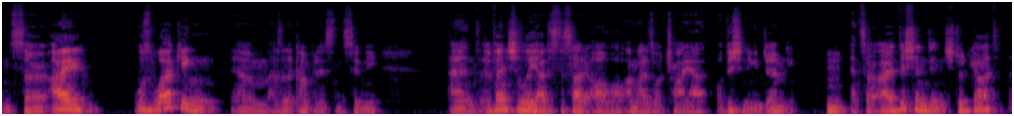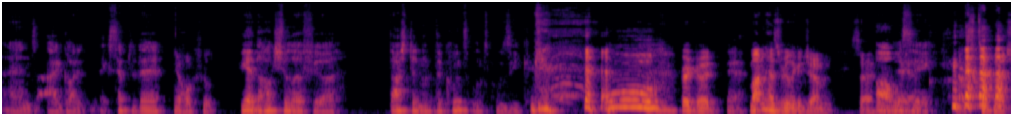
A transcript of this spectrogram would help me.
And so i was working um, as an accompanist in sydney and eventually i just decided oh well i might as well try out auditioning in germany Mm. and so i auditioned in stuttgart and i got accepted there Your Hochschule. yeah, the Hochschule für Darstellung der Kunst und Musik. Ooh. Very good. Yeah. Martin has really good German. So Oh, we'll yeah, yeah. see. No, it's top notch.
